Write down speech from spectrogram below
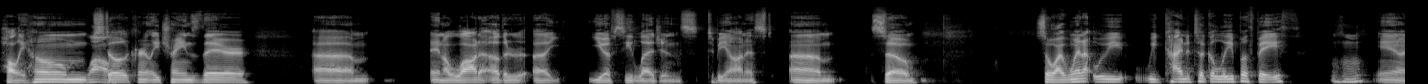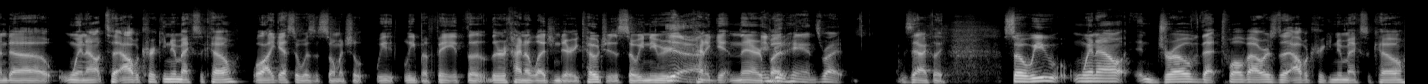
Holly Holm Wow. still currently trains there, um, and a lot of other uh, UFC legends, to be honest. Um, so, so I went. We we kind of took a leap of faith Mhm. and uh, went out to Albuquerque, New Mexico. Well, I guess it wasn't so much a leap of faith. They're, they're kind of legendary coaches, so we knew we were Yeah. kind of getting there. In but good hands, right? exactly. So we went out and drove that 12 hours to Albuquerque, New Mexico,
